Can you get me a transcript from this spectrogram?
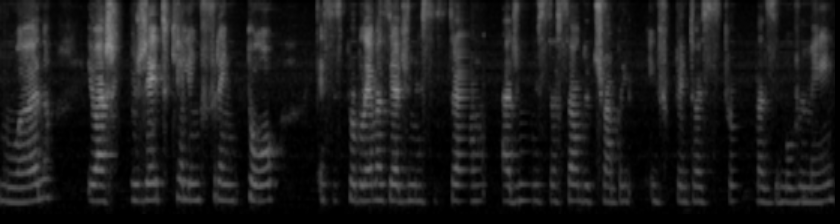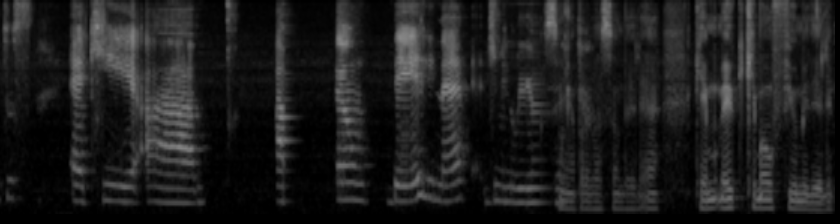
no último ano. Eu acho que o jeito que ele enfrentou esses problemas e a administração, a administração do Trump enfrentou esses problemas e movimentos é que a, a aprovação dele, né, diminuiu. Sim, a aprovação dele, é. Queimou, meio que queimou o filme dele.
